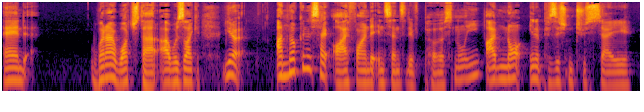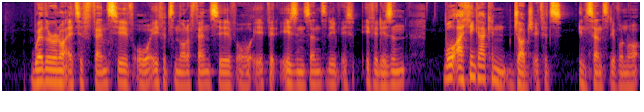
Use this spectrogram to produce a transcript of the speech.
And when I watched that, I was like, you know, I'm not going to say I find it insensitive personally. I'm not in a position to say whether or not it's offensive or if it's not offensive or if it is insensitive, if it isn't. Well, I think I can judge if it's insensitive or not.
